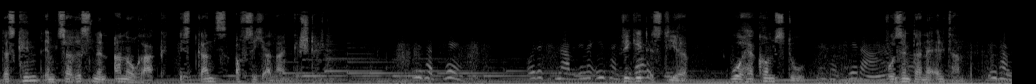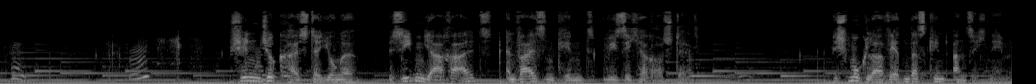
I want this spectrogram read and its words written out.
Das Kind im zerrissenen Anorak ist ganz auf sich allein gestellt. Wie geht es dir? Woher kommst du? Wo sind deine Eltern? Shinjuk heißt der Junge, sieben Jahre alt, ein Waisenkind, wie sich herausstellt. Die Schmuggler werden das Kind an sich nehmen.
